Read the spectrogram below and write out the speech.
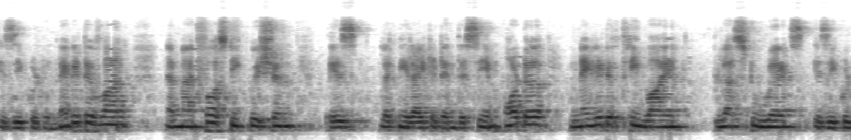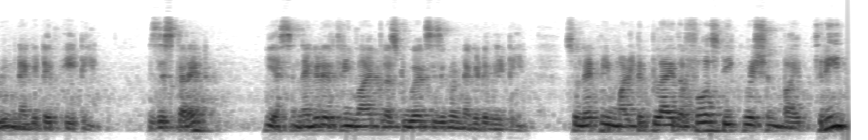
is equal to negative 1 and my first equation is, let me write it in the same order, negative 3y plus 2x is equal to negative 18. Is this correct? Yes, negative 3y plus 2x is equal to negative 18. So let me multiply the first equation by 3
